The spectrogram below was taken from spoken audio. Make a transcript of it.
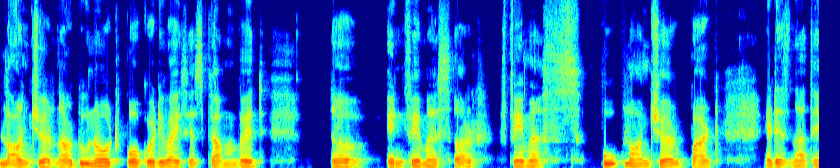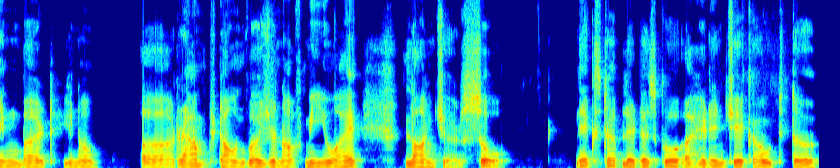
launcher now do note poco devices come with the infamous or famous POCO launcher but it is nothing but you know a ramped down version of MIUI launcher. So next up let us go ahead and check out the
